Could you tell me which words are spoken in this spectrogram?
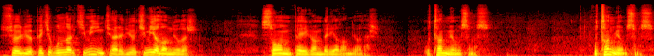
Söylüyor. Peki bunlar kimi inkar ediyor? Kimi yalanlıyorlar? Son peygamberi yalanlıyorlar. Utanmıyor musunuz? Utanmıyor musunuz?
